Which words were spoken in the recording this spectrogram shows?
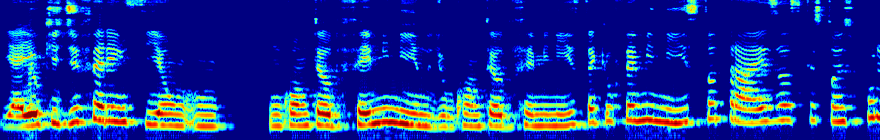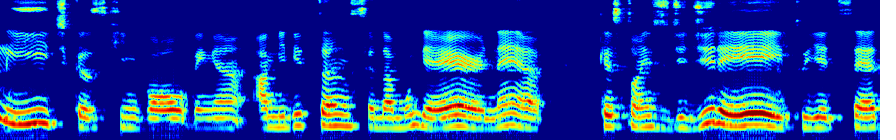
E aí o que diferencia um, um, um, conteúdo feminino de um conteúdo feminista é que o feminista traz as questões políticas que envolvem a, a militância da mulher, né, questões de direito e etc,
